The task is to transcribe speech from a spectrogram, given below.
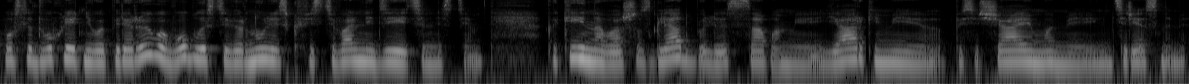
После двухлетнего перерыва в области вернулись к фестивальной деятельности. Какие, на ваш взгляд, были самыми яркими, посещаемыми, интересными?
